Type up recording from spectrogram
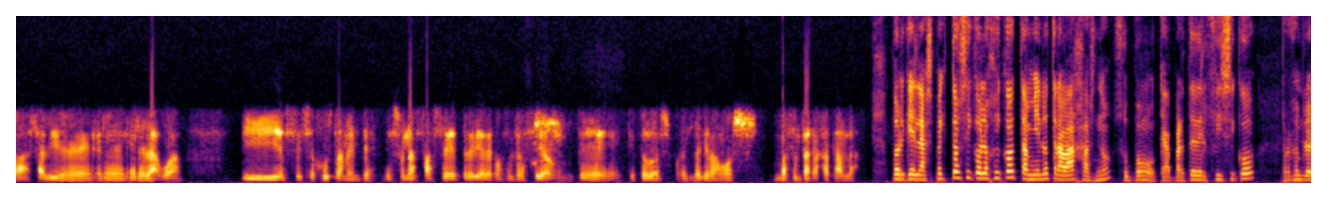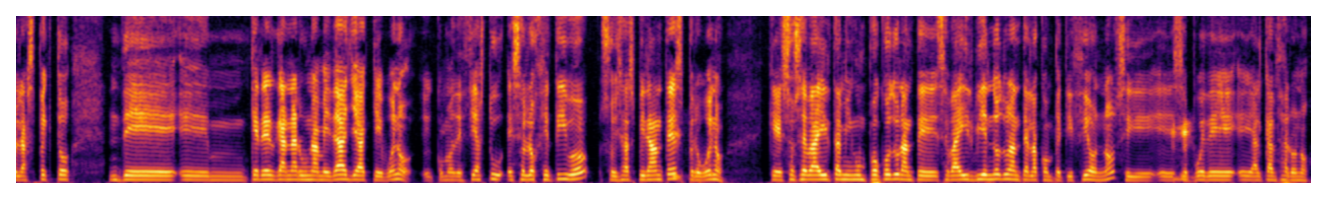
va a salir en el agua y es eso justamente, es una fase previa de concentración que, todos pues le llevamos bastante a rajatabla. Porque el aspecto psicológico también lo trabajas, ¿no? Supongo que aparte del físico, por ejemplo, el aspecto de em, querer ganar una medalla, que bueno, eh, como decías tú, es el objetivo, sois aspirantes, pero bueno, que eso se va a ir también un poco durante, se va a ir viendo durante la competición, ¿no? Si eh, se puede eh, alcanzar o no.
